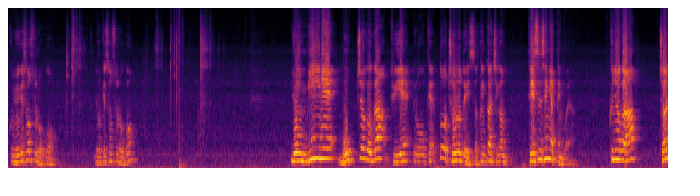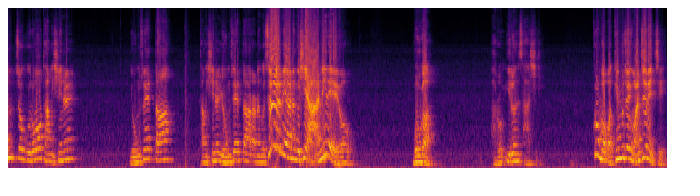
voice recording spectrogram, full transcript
그럼 이게 서술어고 이렇게 서술어고 요 mean의 목적어가 뒤에 이렇게 또 절로 돼 있어. 그러니까 지금 대신 생략된 거야. 그녀가 전적으로 당신을 용서했다. 당신을 용서했다라는 것을 의미하는 것이 아니래요. 뭐가? 바로 이런 사실이. 그럼 봐봐. 뒷문장이 완전했지.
